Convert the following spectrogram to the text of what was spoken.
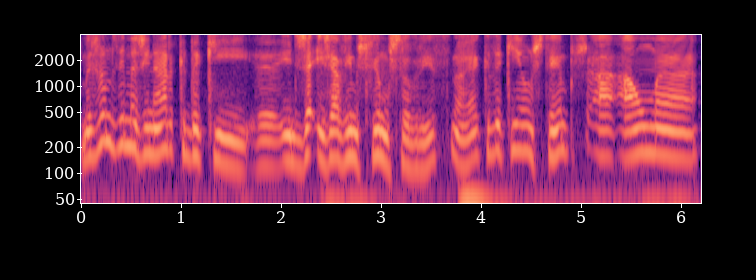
mas vamos imaginar que daqui, eh, e já, e já vimos filmes sobre isso, não é? Que daqui a uns tempos há, há uma.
